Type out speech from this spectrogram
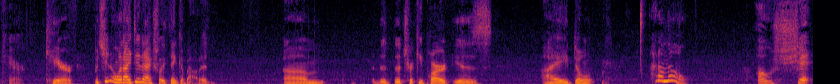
care. Care. But you know what? I did actually think about it. Um, the the tricky part is, I don't, I don't know. Oh shit!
